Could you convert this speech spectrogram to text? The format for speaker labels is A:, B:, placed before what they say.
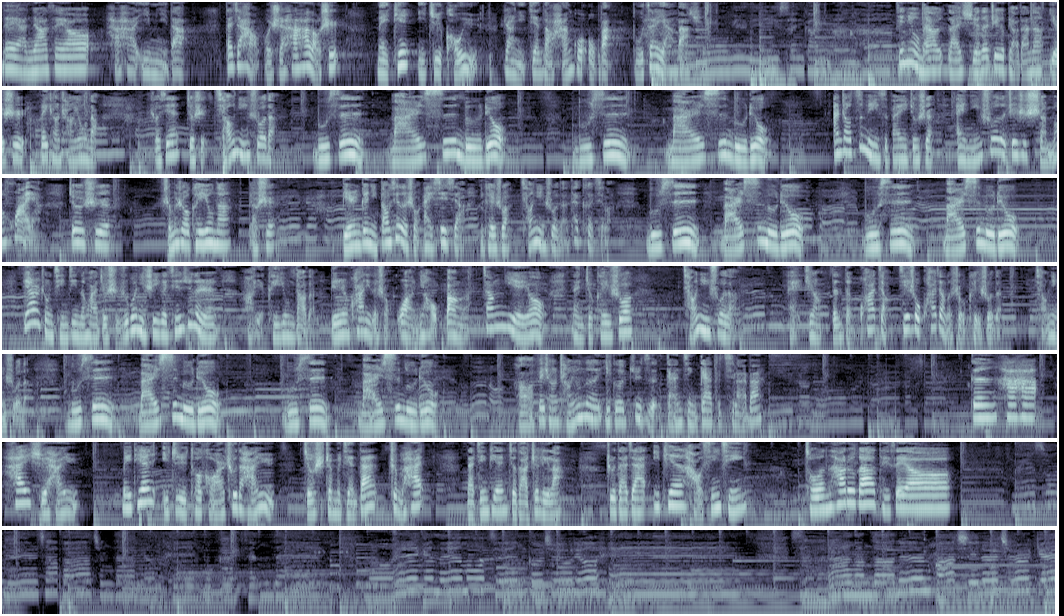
A: 네 안녕하세요， 哈哈伊米哒。大家好，我是哈哈老师。每天一句口语，让你见到韩国欧巴不再哑巴。今天我们要来学的这个表达呢，也是非常常用的。首先就是乔宁说的，무슨말씀을 요， 무슨말씀을 요。 按照字面意思翻译就是，哎，您说的这是什么话呀？就是。 什么时候可以用呢？表示别人跟你道谢的时候，哎，谢谢啊，你可以说乔宁说的，太客气了。무슨말씀을 요， 무슨말씀을 요。 第二种情境的话，就是如果你是一个谦虚的人，啊，也可以用到的。别人夸你的时候，哇，你好棒啊，张也哟，那你就可以说乔宁说的，哎，这样等等夸奖，接受夸奖的时候可以说的，乔宁说的。무슨말씀을 요。 不是말씀을 요。 好，非常常用的一个句子，赶紧 get 起来吧。跟哈哈嗨学韩语，每天一句脱口而出的韩语，就是这么简单，这么嗨。那今天就到这里啦，祝大家一天好心情。좋은하루가되세 요。 주려 당신을 줄게.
